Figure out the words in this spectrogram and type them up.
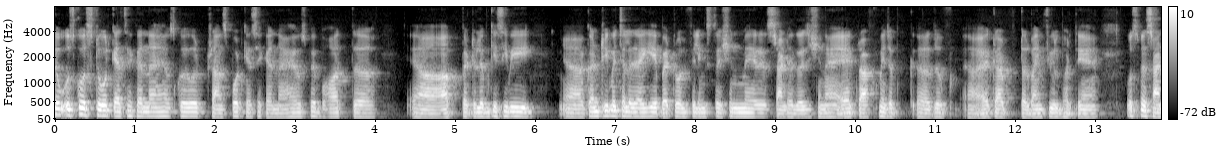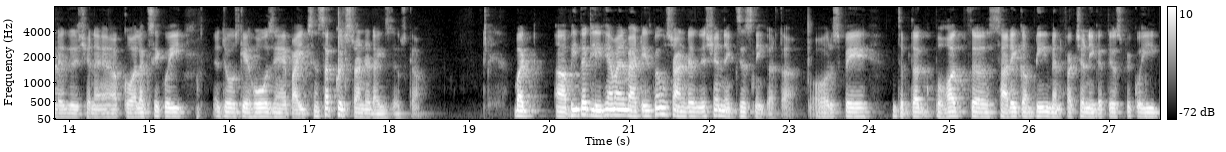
तो उसको स्टोर कैसे करना है, उसको ट्रांसपोर्ट कैसे करना है उस पर बहुत आप पेट्रोलियम किसी भी कंट्री में चले जाइए, पेट्रोल फिलिंग स्टेशन में स्टैंडर्डाइजेशन है, एयरक्राफ्ट में जब जो एयरक्राफ्ट टर्बाइन फ्यूल भरते हैं, उसमें स्टैंडर्डाइजेशन है। आपको अलग से कोई जो उसके होज हैं, पाइप्स हैं, सब कुछ स्टैंडर्डाइज है उसका। बट अभी तक लिथियम आयन बैटरीज में, वो स्टैंडर्डाइजेशन एग्जिस्ट नहीं करता। और उस पर जब तक बहुत सारे कंपनी मैन्युफैक्चर नहीं करते उस पर कोई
